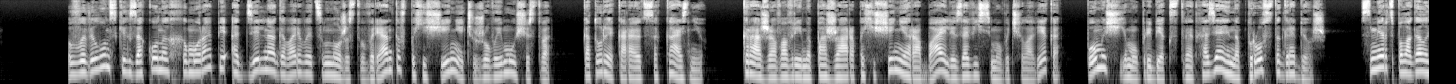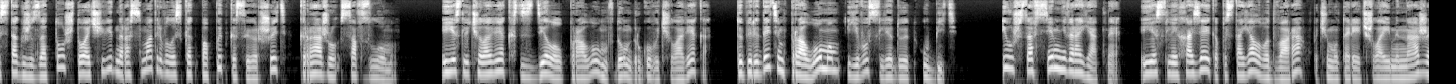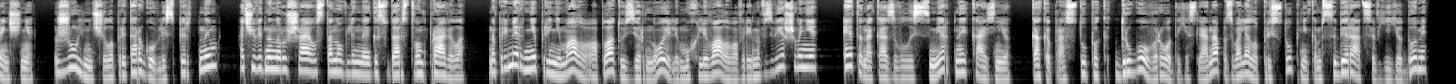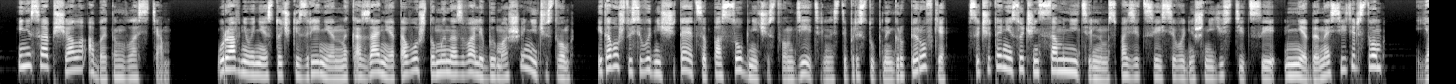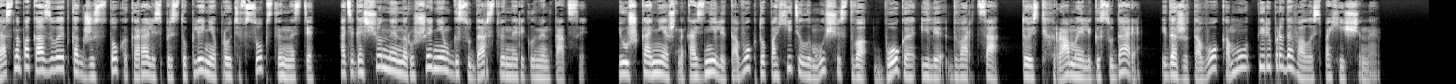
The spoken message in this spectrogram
В вавилонских законах Хамурапи отдельно оговаривается множество вариантов похищения чужого имущества, которые караются казнью. Кража во время пожара, похищение раба или зависимого человека, помощь ему при бегстве от хозяина — просто грабеж. Смерть полагалась также за то, что, очевидно, рассматривалась как попытка совершить кражу со взломом. И если человек сделал пролом в дом другого человека, то перед этим проломом его следует убить. И уж совсем невероятное, если хозяйка постоялого двора, почему-то речь шла именно о женщине, жульничала при торговле спиртным, очевидно нарушая установленное государством правила, например, не принимала в оплату зерно или мухлевала во время взвешивания, это наказывалось смертной казнью, как и проступок другого рода, если она позволяла преступникам собираться в ее доме и не сообщала об этом властям. Уравнивание с точки зрения наказания того, что мы назвали бы мошенничеством, и того, что сегодня считается пособничеством деятельности преступной группировки, в сочетании с очень сомнительным с позиции сегодняшней юстиции недоносительством, ясно показывает, как жестоко карались преступления против собственности, отягощенные нарушением государственной регламентации. И уж, конечно, казнили того, кто похитил имущество Бога или дворца, то есть храма или государя, и даже того, кому перепродавалось похищенное.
